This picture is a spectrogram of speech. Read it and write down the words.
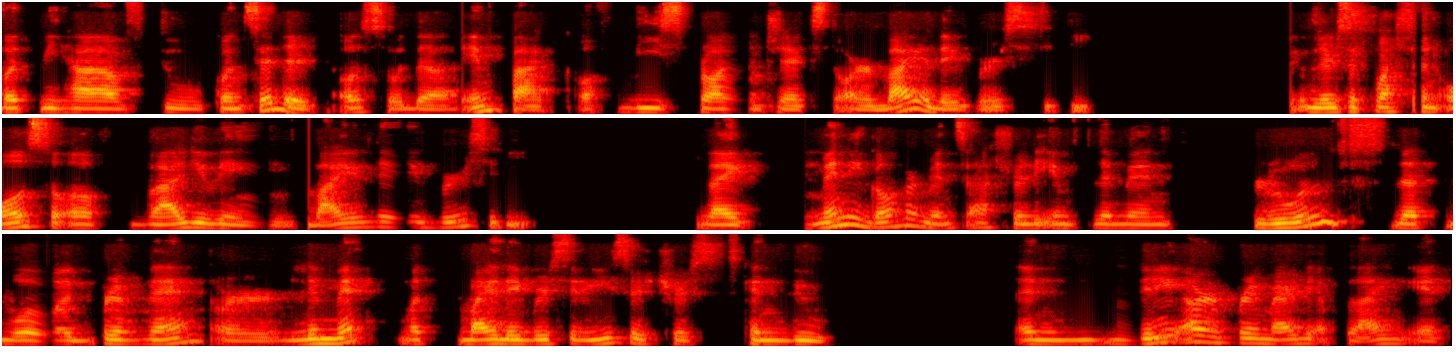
but we have to consider also the impact of these projects to our biodiversity. There's a question also of valuing biodiversity. Like many governments actually implement rules that would prevent or limit what biodiversity researchers can do. And they are primarily applying it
